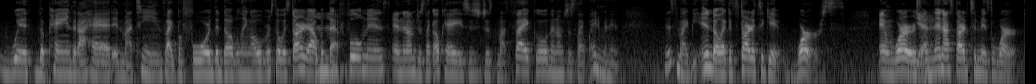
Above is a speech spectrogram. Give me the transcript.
with the pain that I had in my teens, like before the doubling over. So it started out with that fullness, and then I'm just like, okay, this is just my cycle. Then I'm just like, wait a minute, this might be endo. Like it started to get worse and worse, Yeah. and then I started to miss work.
